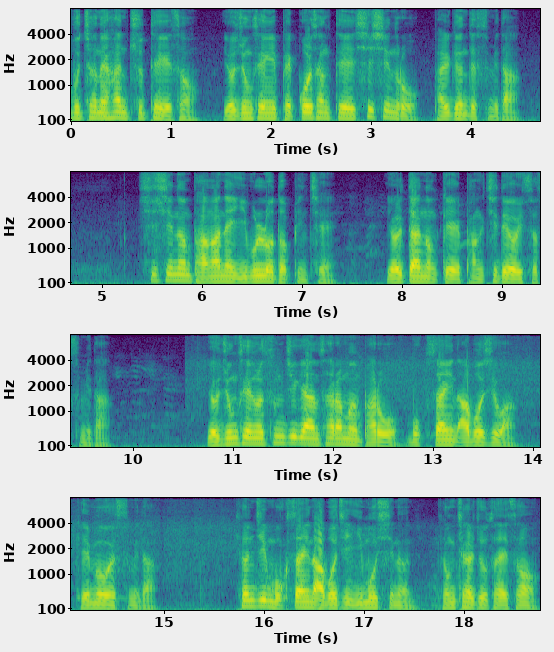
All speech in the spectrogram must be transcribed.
부천의 한 주택에서 여중생이 백골 상태의 시신으로 발견됐습니다. 시신은 방 안에 이불로 덮인 채 10달 넘게 방치되어 있었습니다. 여중생을 숨지게 한 사람은 바로 목사인 아버지와 계모였습니다. 현직 목사인 아버지 이모 씨는 경찰 조사에서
